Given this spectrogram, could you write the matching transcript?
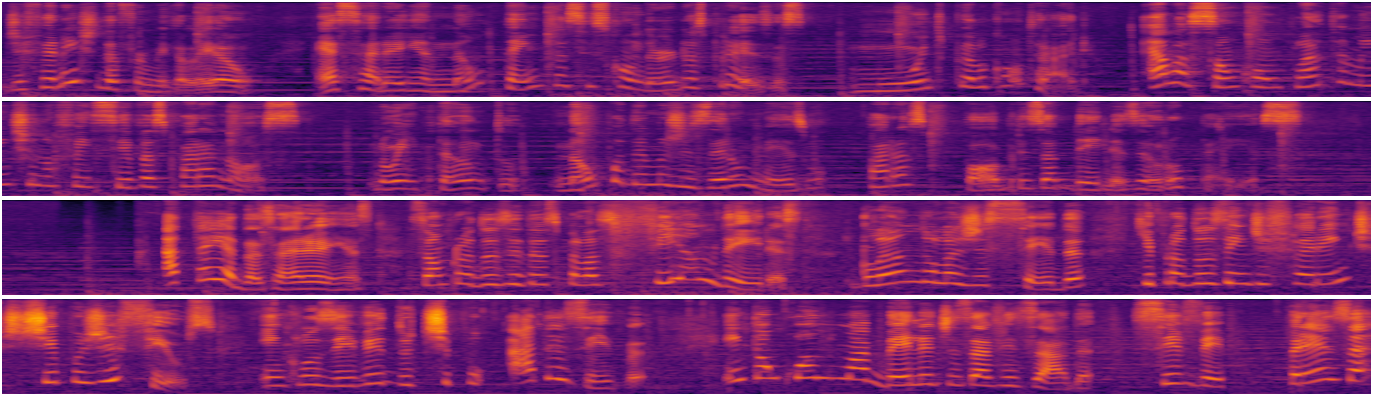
diferente da formiga-leão, essa aranha não tenta se esconder das presas, muito pelo contrário. Elas são completamente inofensivas para nós, No entanto, não podemos dizer o mesmo para as pobres abelhas europeias. A teia das aranhas são produzidas pelas fiandeiras, glândulas de seda que produzem diferentes tipos de fios, inclusive do tipo adesiva. Então, quando uma abelha desavisada se vê presa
